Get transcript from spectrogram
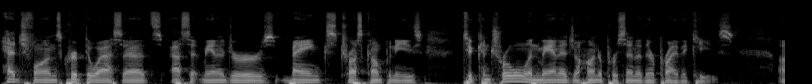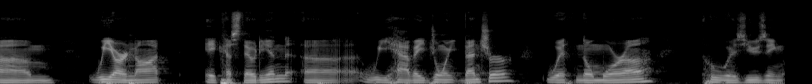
hedge funds, crypto assets, asset managers, banks, trust companies to control and manage 100% of their private keys. Um, we are not a custodian. Uh, we have a joint venture with Nomura, who is using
